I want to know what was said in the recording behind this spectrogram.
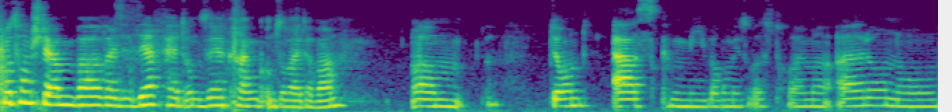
kurz vorm Sterben war, weil sie sehr fett und sehr krank und so weiter war. Ähm, don't ask me, warum ich sowas träume. I don't know.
